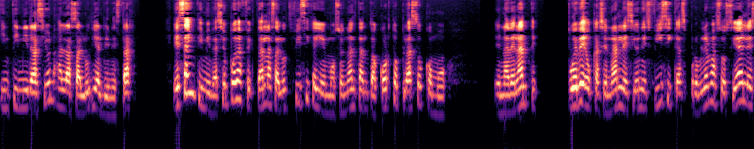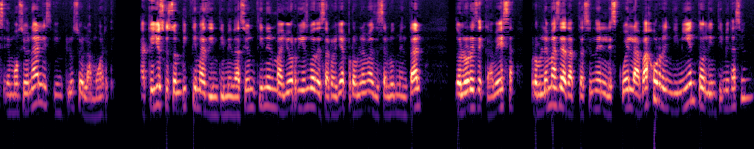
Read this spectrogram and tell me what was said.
intimidación a la salud y al bienestar? Esa intimidación puede afectar la salud física y emocional tanto a corto plazo como en adelante. Puede ocasionar lesiones físicas, problemas sociales, emocionales, incluso la muerte. Aquellos que son víctimas de intimidación tienen mayor riesgo de desarrollar problemas de salud mental, dolores de cabeza, problemas de adaptación en la escuela, bajo rendimiento. La intimidación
